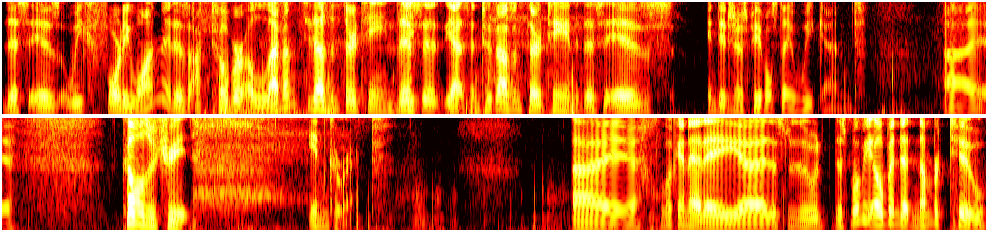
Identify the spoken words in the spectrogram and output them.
this is week 41. It is October 11th. 2013. This is yes, in 2013. This is Indigenous Peoples Day weekend. Uh, couples retreat. incorrect. Uh, looking at a uh, this this movie opened at number two.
